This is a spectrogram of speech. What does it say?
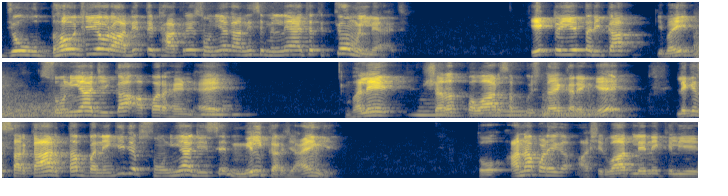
जो उद्धव जी और आदित्य ठाकरे सोनिया गांधी से मिलने आए थे तो क्यों मिलने आए थे? एक तो ये तरीका कि भाई, सोनिया जी का अपर हैंड है। भले शरद पवार सब कुछ तय करेंगे, लेकिन सरकार तब बनेगी जब सोनिया जी से मिल कर जाएँगे। तो आना पड़ेगा आशीर्वाद लेने के लिए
